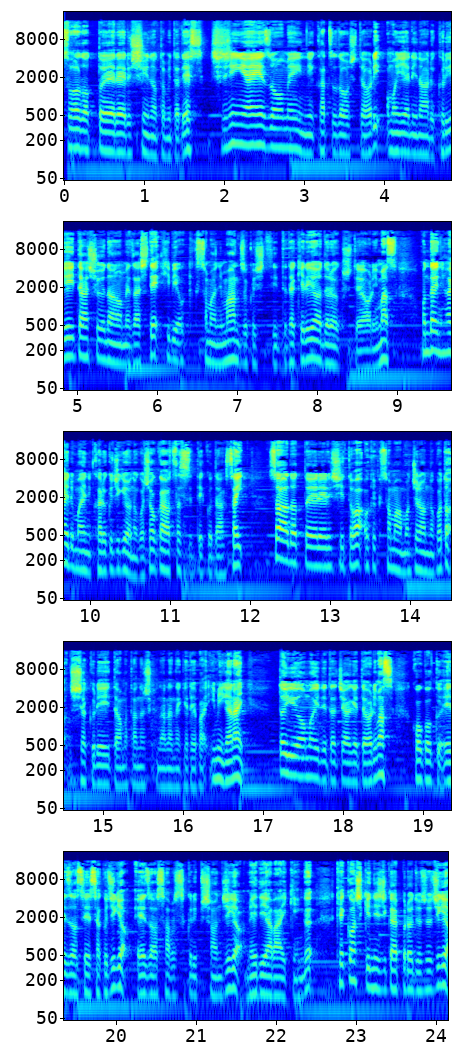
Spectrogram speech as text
ソワドット LLC の富田です。写真や映像をメインに活動しており、思いやりのあるクリエイター集団を目指して、日々お客様に満足していただけるよう努力しております。本題に入る前に軽く事業のご紹介をさせてください。ソワドット LLC とはお客様はもちろんのこと、自社クリエイターも楽しくならなければ意味がないという思いで立ち上げております。広告映像制作事業、映像サブスクリプション事業、メディアバイキング、結婚式二次会プロデュース事業、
